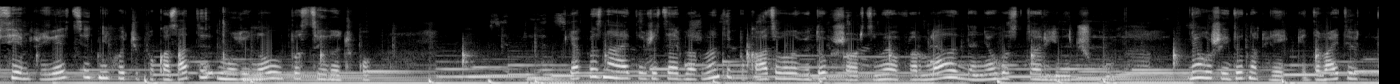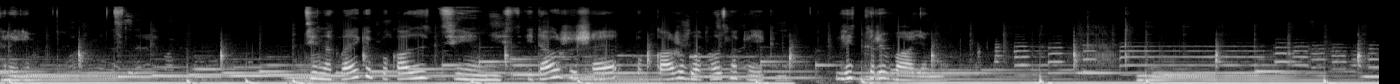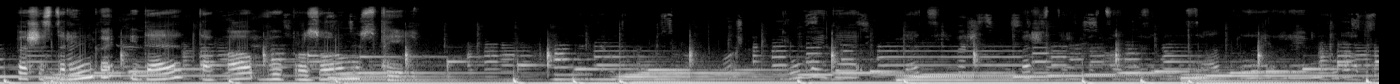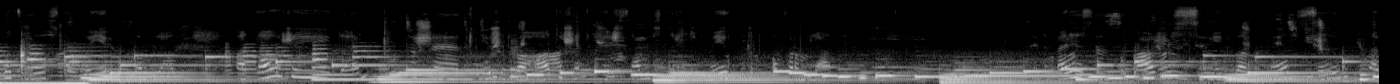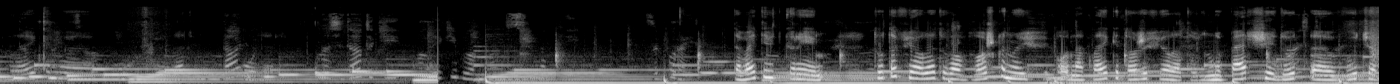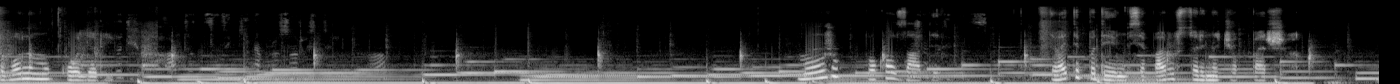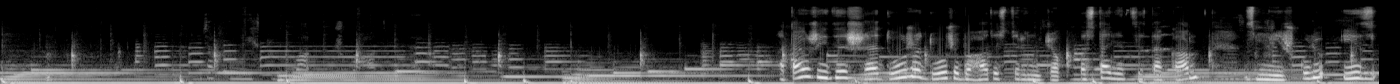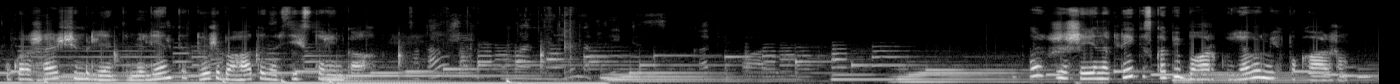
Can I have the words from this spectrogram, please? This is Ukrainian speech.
Всім привіт! Сьогодні хочу показати мою нову посилочку. Як ви знаєте, вже цей блокнот я показувала в YouTube. Ми оформляли для нього сторіночку. В нього ж йдуть наклейки. Давайте відкриємо. Ці наклейки показують цінність і також ще покажу блокнот з наклейками. Відкриваємо. Перша сторінка йде така в прозорому стилі. Друга йде перша сторінка це 50 гривень, а друга це 100. Ви їх оформляли. А також йде тут дуже багато, ще такі ж самі. Ми їх будемо оформляти. Тепер я наклейками у фіолетовому. Іде такий великий блокнот з наклейками. Давайте відкриємо. Тут фіолетова обложка, ну і наклейки теж фіолетові. Ну перші йдуть е, в червоному кольорі. Тут їх багато, це такі на прозорих сторінках. Можу показати. Давайте подивимося пару сторіночок перших. Так у них тут дуже А також йде ще дуже-дуже багато сторіночок. Остання це така з мішкою і з украшаючими лентами. Ленти дуже багато на всіх сторінках. Також ще є наклейки з капібаркою, я вам їх покажу.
